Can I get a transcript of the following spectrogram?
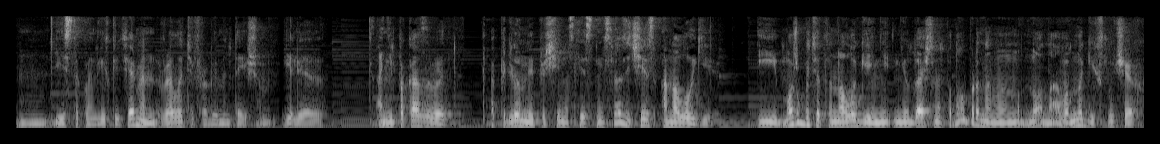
э, есть такой английский термин relative argumentation, или они показывают определенные причинно-следственные связи через аналогию. И, может быть, эта аналогия не, неудачно подобрана, но, но она во многих случаях,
